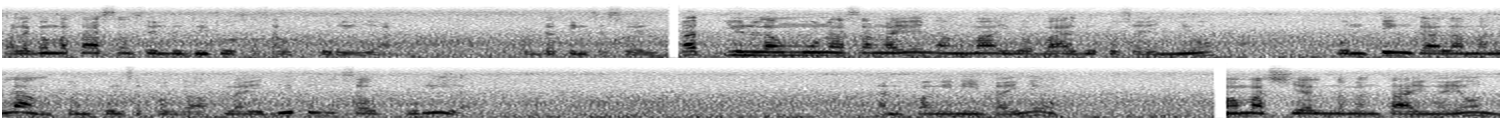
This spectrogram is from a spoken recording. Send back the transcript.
talagang mataas ang sweldo dito sa South Korea pagdating sa sweldo. At yun lang muna sa ngayon ang maibabahagi ko sa inyo. Kunting kalaman lang tungkol sa pag-apply dito sa South Korea. Ano pang hinihintay nyo? Mamasyal naman tayo ngayon.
